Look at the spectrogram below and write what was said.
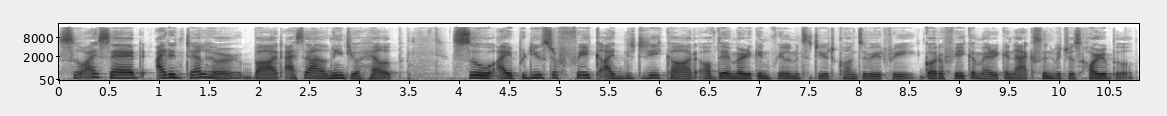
So I said, I didn't tell her, but I said, I'll need your help. So I produced a fake identity card of the American Film Institute Conservatory, got a fake American accent, which was horrible.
